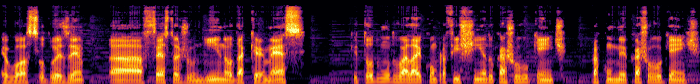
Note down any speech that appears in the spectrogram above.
Eu gosto do exemplo da festa junina ou da quermesse, que todo mundo vai lá e compra a fichinha do cachorro quente para comer cachorro quente.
